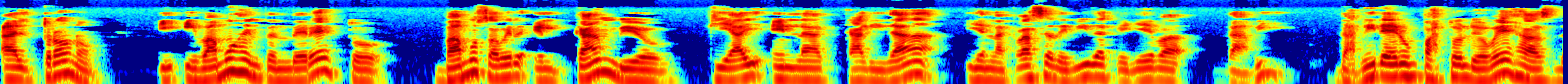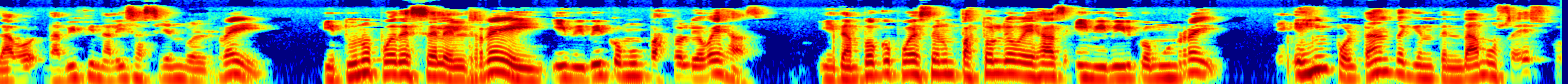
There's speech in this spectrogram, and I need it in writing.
al trono. Y, vamos a entender esto, vamos a ver el cambio que hay en la calidad y en la clase de vida que lleva David. David era un pastor de ovejas, David finaliza siendo el rey. Y tú no puedes ser el rey y vivir como un pastor de ovejas. Y tampoco puedes ser un pastor de ovejas y vivir como un rey. Es importante que entendamos esto,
